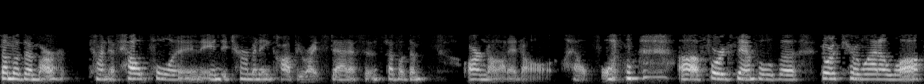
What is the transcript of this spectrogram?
some of them are kind of helpful in, in determining copyright status and some of them are not at all helpful. uh, for example, the North Carolina law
